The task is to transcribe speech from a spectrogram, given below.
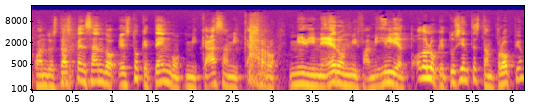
Cuando estás pensando, esto que tengo, mi casa, mi carro, mi dinero, mi familia, todo lo que tú sientes tan propio,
